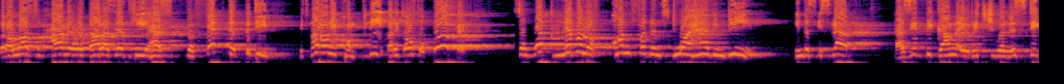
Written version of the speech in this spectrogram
but Allah subhanahu wa ta'ala says He has perfected the deen. It's not only complete, but it's also perfect. So what level of confidence do I have in deen? In this Islam? Has it become a ritualistic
